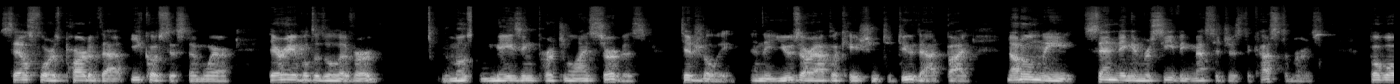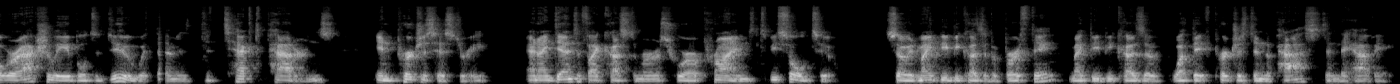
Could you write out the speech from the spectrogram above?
Salesfloor is part of that ecosystem where they're able to deliver the most amazing personalized service digitally. And they use our application to do that by not only sending and receiving messages to customers, but what we're actually able to do with them is detect patterns in purchase history and identify customers who are primed to be sold to. So it might be because of a birthday, might be because of what they've purchased in the past and they have a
